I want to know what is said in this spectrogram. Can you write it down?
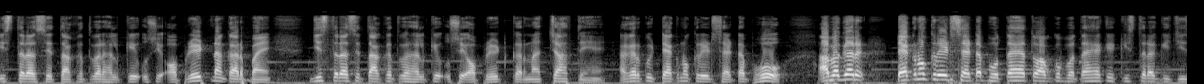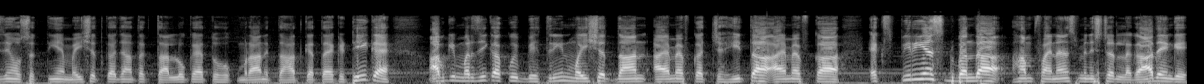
इस तरह से ताकतवर हल्के उसे ऑपरेट ना कर पाएँ, जिस तरह से ताकतवर हल्के उसे ऑपरेट करना चाहते हैं। अगर कोई टेक्नोक्रेट सेटअप हो, अब अगर टेक्नोक्रेट सेटअप होता है तो आपको पता है कि किस तरह की चीज़ें हो सकती हैं। मीशत का जहाँ तक ताल्लुक है तो हुक्मरान इतिहाद कहता है कि ठीक है, आपकी मर्ज़ी का कोई बेहतरीन मीशत दान आईएमएफ का चहीता आई का एक्सपीरियंसड बंदा हम फाइनेंस मिनिस्टर लगा देंगे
